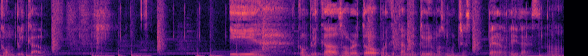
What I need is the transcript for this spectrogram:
complicado. Y complicado sobre todo porque también tuvimos muchas pérdidas, ¿no?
